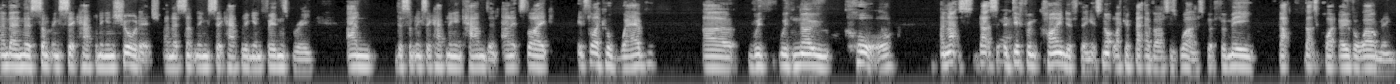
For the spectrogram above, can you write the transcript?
and then there's something sick happening in shoreditch and there's something sick happening in finsbury and there's something sick happening in camden. And it's like it's like a web uh, with with no core and that's that's yeah. a different kind of thing it's not like a better versus worse but for me that that's quite overwhelming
